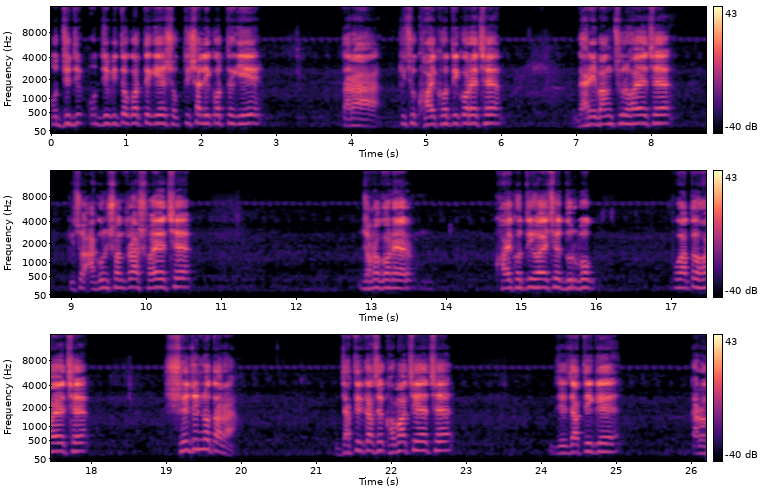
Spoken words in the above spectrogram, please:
উজ্জীবি- উজ্জীবিত করতে গিয়ে, শক্তিশালী করতে গিয়ে তারা কিছু ক্ষয়ক্ষতি করেছে, গাড়ি ভাঙচুর হয়েছে, কিছু আগুন সন্ত্রাস হয়েছে, জনগণের ক্ষয়ক্ষতি হয়েছে, দুর্ভোগ পোয়াত হয়েছে। সেজন্য তারা জাতির কাছে ক্ষমা চেয়েছে, যে জাতিকে, কারণ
